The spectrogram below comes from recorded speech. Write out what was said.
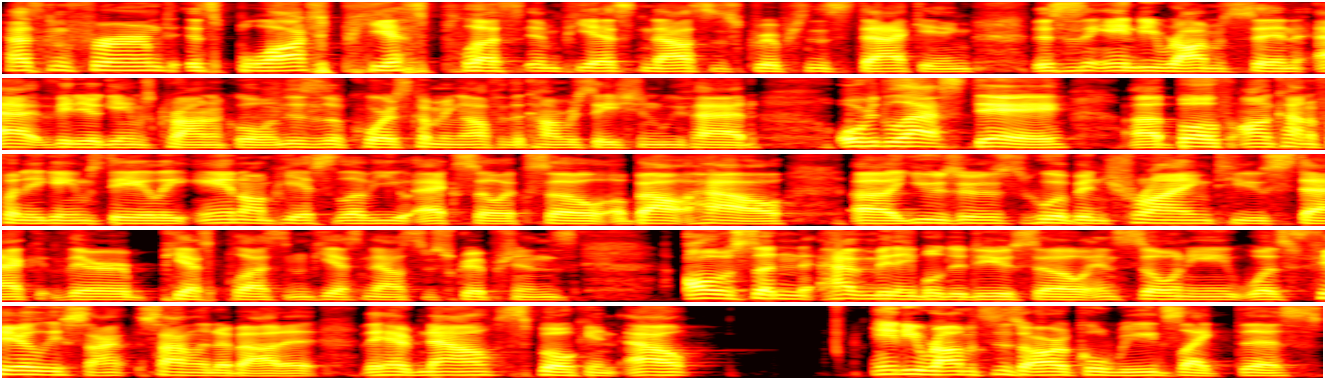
has confirmed it's blocked PS Plus and PS Now subscription stacking. This is Andy Robinson at Video Games Chronicle, and this is of course coming off of the conversation we've had over the last day, uh, both on Kind of Funny Games Daily and on PS Love You XOXO, about how uh, users who have been trying to stack their PS Plus and PS Now subscriptions all of a sudden haven't been able to do so, and Sony was fairly si- silent about it. They have now spoken out. Andy Robinson's article reads like this.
